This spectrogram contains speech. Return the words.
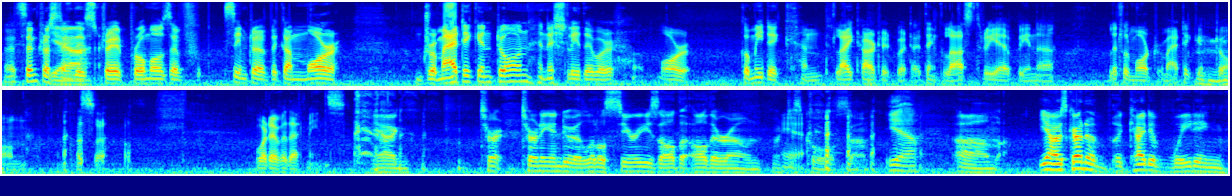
that's interesting. Yeah. These trade promos have seem to have become more dramatic in tone. Initially, they were more comedic and lighthearted, but I think the last three have been a little more dramatic in Mhm. tone. so, whatever that means. yeah, tur- turning into a little series all the all their own, which is cool. So Yeah. um, yeah, I was kind of uh, kind of waiting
